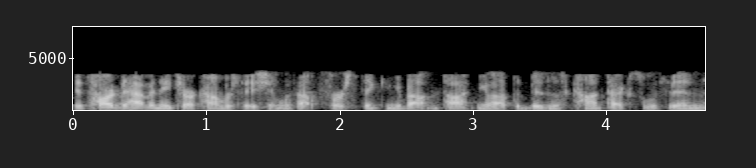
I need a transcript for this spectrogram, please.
it's hard to have an HR conversation without first thinking about and talking about the business context within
